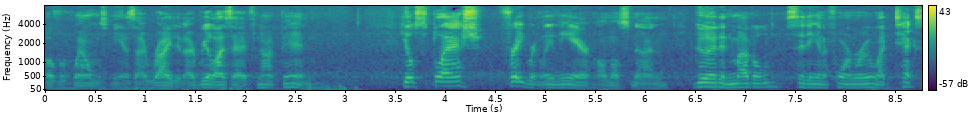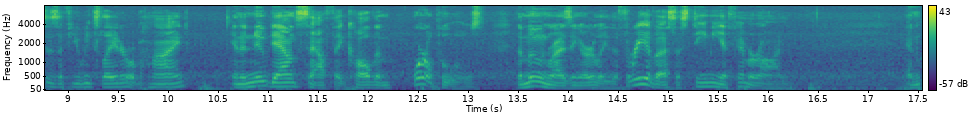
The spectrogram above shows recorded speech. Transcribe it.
overwhelms me as I write it. I realize I have not been. He'll splash fragrantly in the air, almost none. Good and muddled, sitting in a foreign room like Texas a few weeks later or behind. In a new down south, they call them whirlpools. The moon rising early, the three of us a steamy ephemeron. An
